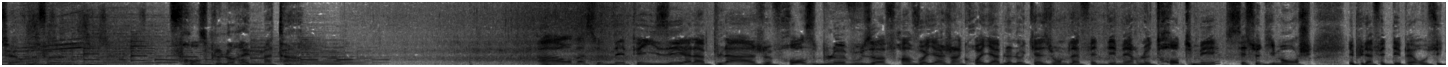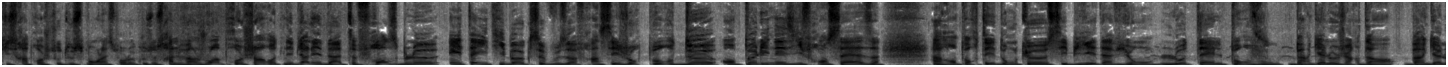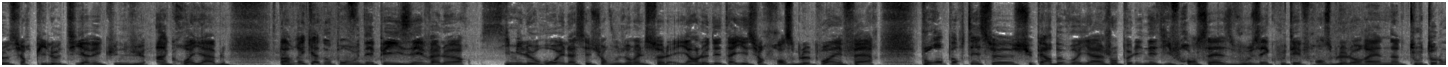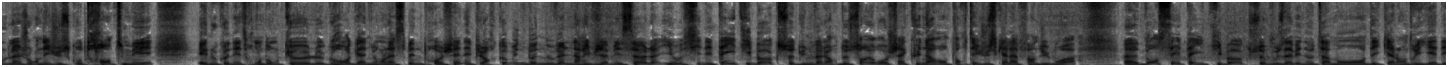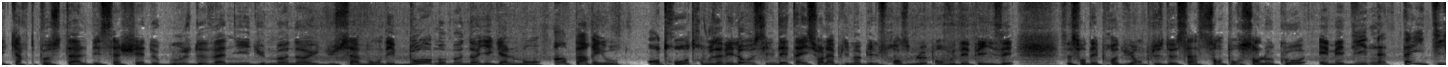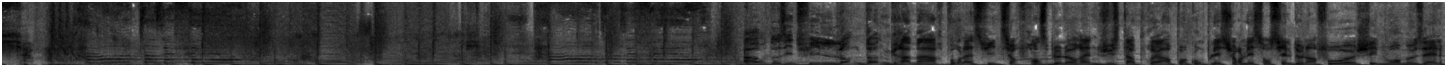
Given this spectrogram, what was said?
6h, 9h, France Bleu Lorraine matin. Ah, on va se dépayser à la plage. France Bleu vous offre un voyage incroyable à l'occasion de la fête des mers le 30 mai. C'est ce dimanche. Et puis la fête des pères aussi qui se rapproche tout doucement. Là, pour le coup, ce sera le 20 juin prochain. Retenez bien les dates. France Bleu et Tahiti Box vous offrent un séjour pour deux en Polynésie française. À remporter donc euh, ces billets d'avion, l'hôtel pour vous, bungalow jardin, bungalow sur pilotis avec une vue incroyable. C'est un vrai cadeau pour vous dépayser. Valeur 6000 euros. Et là, c'est sûr, vous aurez le soleil. Hein. Le détail est sur francebleu.fr. Pour emporter ce superbe voyage en Polynésie française, vous écoutez France Bleu Lorraine tout au long de la journée jusqu'au 30 mai. Et nous connaîtrons donc euh, le grand gagnant la semaine prochaine. Et puis alors, comme une bonne nouvelle n'arrive jamais seule, il y a aussi des Tahiti Box d'une valeur de 100 euros chacune à remporter jusqu'à la fin du mois. Euh, dans ces Tahiti Box, vous avez notamment des calendriers, des cartes postales, des sachets de gousse de vanille, du monoeil, du savon, des baumes au également, un paréo entre autres. Vous avez là aussi le détail sur l'appli mobile France Bleu pour vous dépayser. Ce sont des produits en plus de ça 100% locaux et made in Tahiti. How does London Grammar pour la suite sur France Bleu Lorraine, juste après un point complet sur l'essentiel de l'info euh, chez nous en Moselle.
